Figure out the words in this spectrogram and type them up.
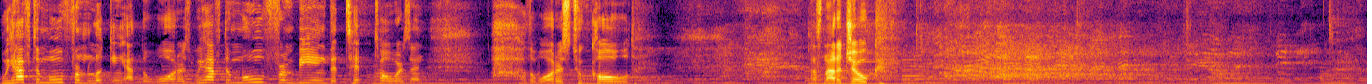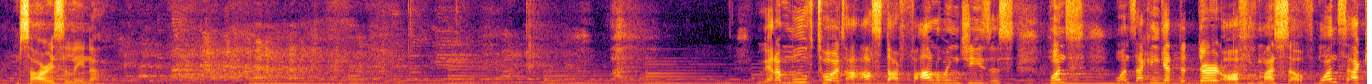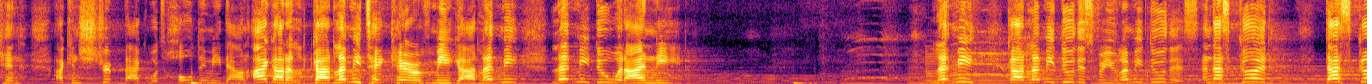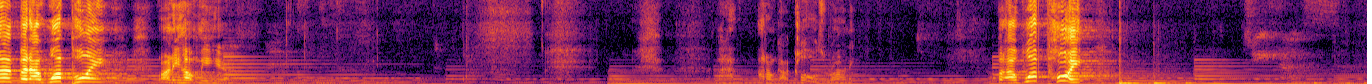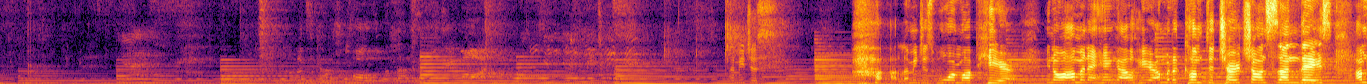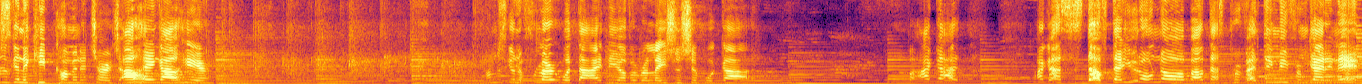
we have to move from looking at the waters. We have to move from being the tiptoers and oh, the water's too cold. That's not a joke. I'm sorry, Selena. We gotta move towards, I'll start following Jesus. Once, once I can get the dirt off of myself, once I can, I can strip back what's holding me down. I gotta, God, let me take care of me, God. Let me, let me do what I need. Let me, God, let me do this for you. Let me do this. And that's good. That's good. But at what point, Ronnie, help me here. I don't got clothes, Ronnie. But at what point let me just warm up here. You know, I'm gonna hang out here. I'm gonna come to church on Sundays. I'm just gonna keep coming to church. I'll hang out here. I'm just gonna flirt with the idea of a relationship with God. But I got I got stuff that you don't know about that's preventing me from getting in.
